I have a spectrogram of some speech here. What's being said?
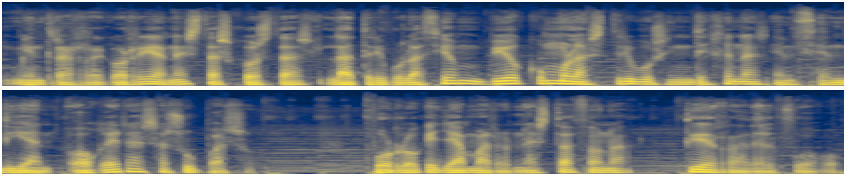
Mientras recorrían estas costas, la tripulación vio cómo las tribus indígenas encendían hogueras a su paso, por lo que llamaron a esta zona Tierra del Fuego.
